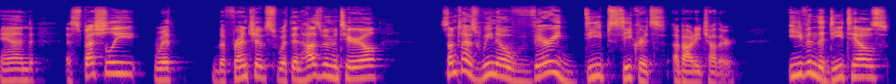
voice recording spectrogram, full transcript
And especially with the friendships within husband material, sometimes we know very deep secrets about each other, even the details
